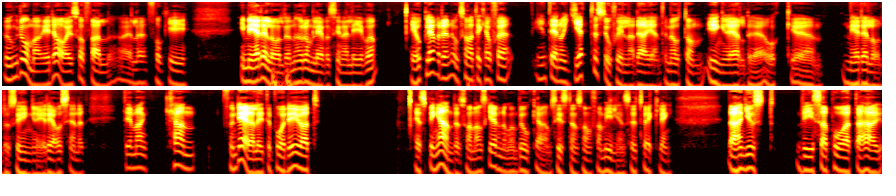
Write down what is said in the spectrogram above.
ungdomar idag i så fall, eller folk i i medelåldern, hur de lever sina liv. Och jag upplever det nog som att det kanske inte är någon jättestor skillnad där gentemot de yngre äldre och eh, medelålders och yngre i det avseendet. Det man kan fundera lite på det är ju att Esping Andersson, han skrev någon bok här om sistens om familjens utveckling, där han just visar på att det här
